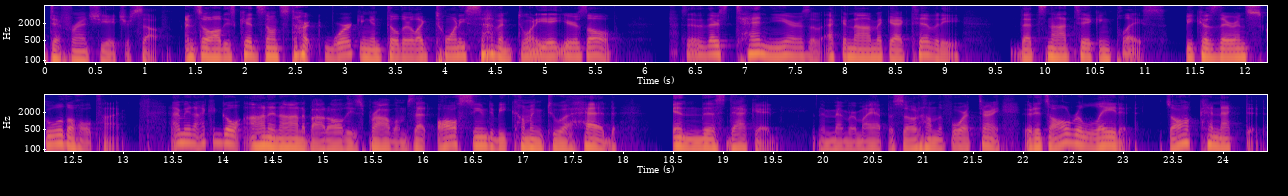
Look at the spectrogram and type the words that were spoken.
differentiate yourself. And so all these kids don't start working until they're like 27, 28 years old. So there's 10 years of economic activity that's not taking place because they're in school the whole time. I mean, I could go on and on about all these problems that all seem to be coming to a head in this decade. Remember my episode on the fourth turning, but it's all related. It's all connected.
